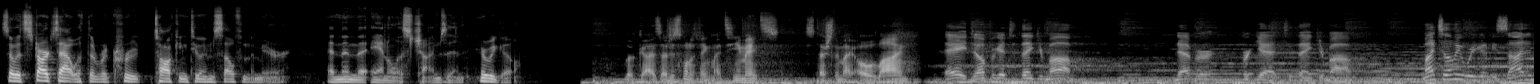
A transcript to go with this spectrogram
So it starts out with the recruit talking to himself in the mirror, and then the analyst chimes in. Here we go. Look, guys, I just want to thank my teammates, especially my O line. Hey, don't forget to thank your mom. Never forget to thank your mom. Mind telling me where you're going to be signing?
